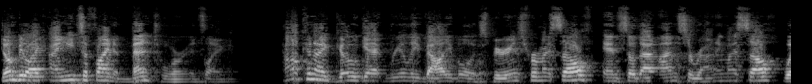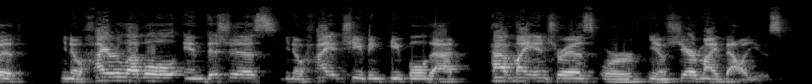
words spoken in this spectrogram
don't be like I need to find a mentor. It's like how can I go get really valuable experience for myself and so that I'm surrounding myself with, you know, higher level, ambitious, you know, high achieving people that have my interests or, you know, share my values.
